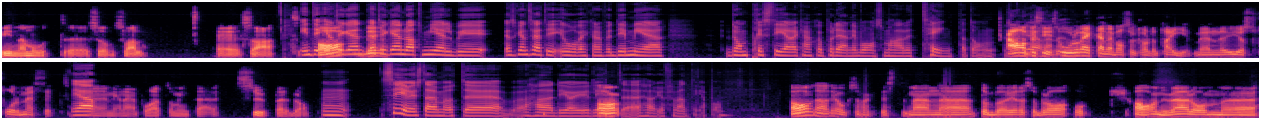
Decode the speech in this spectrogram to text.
vinna mot eh, Sundsvall. Eh, så att, inte, ja, jag, tycker, det... jag tycker ändå att Mjällby, jag ska inte säga att det är oroväckande för det är mer de presterar kanske på den nivån som man hade tänkt att de Ja precis, nu. oroväckande var såklart att ta i men just formmässigt ja. Eh, menar jag på att de inte är superbra. Mm. Sirius däremot eh, hade jag ju lite ja. högre förväntningar på. Ja det hade jag också faktiskt men eh, de började så bra och ja nu är de eh,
